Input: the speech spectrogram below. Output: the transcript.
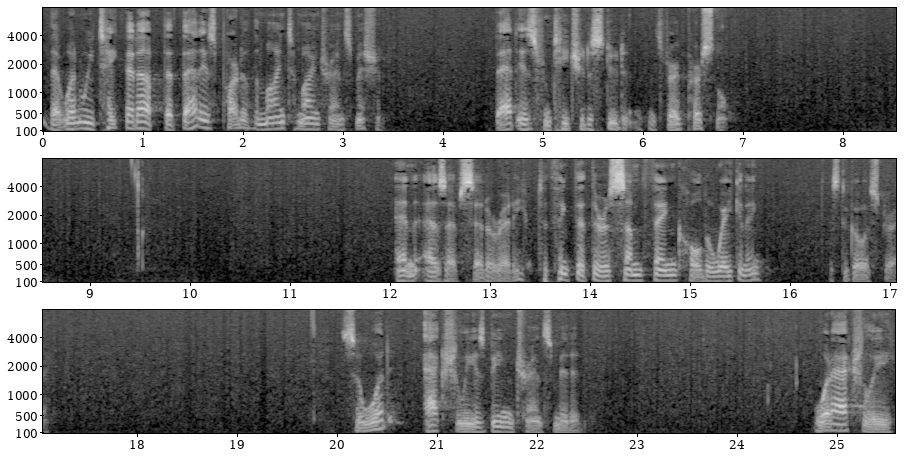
That when we take that up, that that is part of the mind-to-mind transmission. That is from teacher to student. It's very personal. And as I've said already, to think that there is something called awakening is to go astray. So, what actually is being transmitted? What actually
